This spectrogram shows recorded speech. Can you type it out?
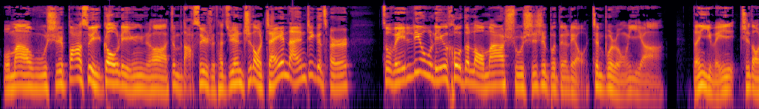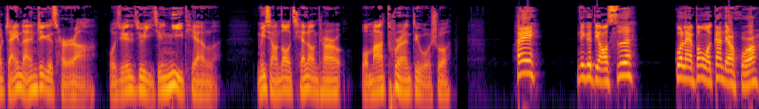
我妈五十八岁高龄，你知道吧？这么大岁数，她居然知道“宅男”这个词儿。作为六零后的老妈，属实是不得了，真不容易啊！本以为知道“宅男”这个词儿啊，我觉得就已经逆天了，没想到前两天我妈突然对我说：“嘿，那个屌丝，过来帮我干点活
